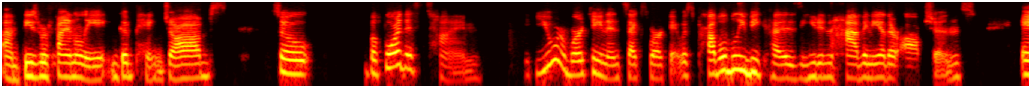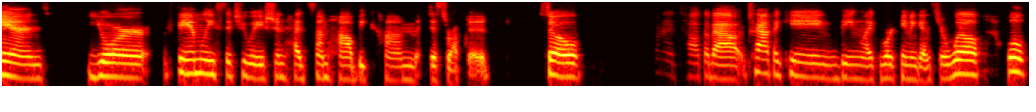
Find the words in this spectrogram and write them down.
Um, these were finally good paying jobs. So before this time, if you were working in sex work, it was probably because you didn't have any other options and your family situation had somehow become disrupted. So talk about trafficking being like working against your will. Well,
